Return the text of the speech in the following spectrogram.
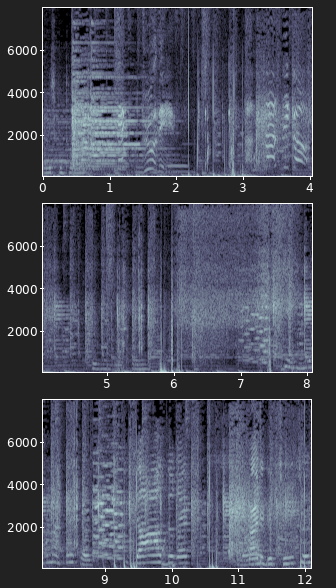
Und ich bin toll. Let's do this! Fantastico! Okay, wir haben einen Fokus. Ja, direkt. Beide getötet.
